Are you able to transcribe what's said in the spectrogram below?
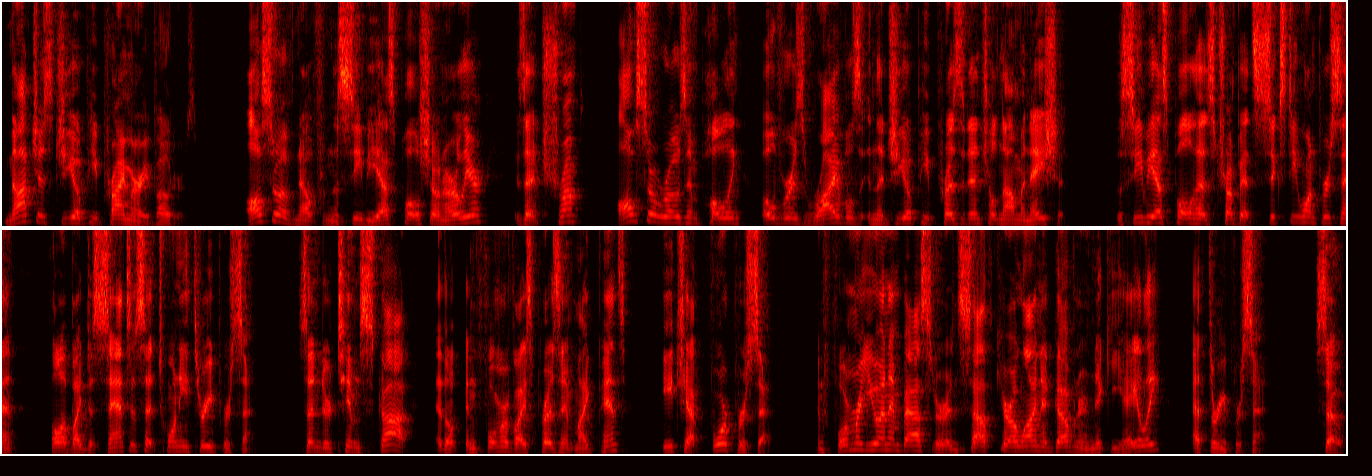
not just GOP primary voters. Also of note from the CBS poll shown earlier is that Trump also rose in polling over his rivals in the GOP presidential nomination. The CBS poll has Trump at 61%, followed by DeSantis at 23%. Senator Tim Scott and former Vice President Mike Pence each at 4%, and former UN Ambassador and South Carolina Governor Nikki Haley at 3%. So,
